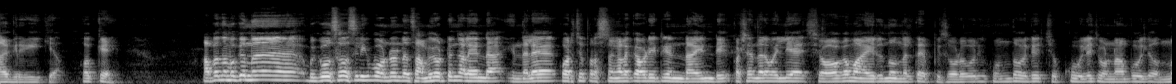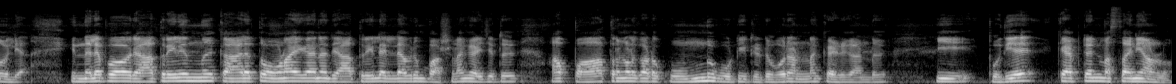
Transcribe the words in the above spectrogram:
ആഗ്രഹിക്കാം. ഓക്കെ? അപ്പം നമുക്കിന്ന് ബിഗ് ബോസ് ഹൗസിലേക്ക് പോകേണ്ടതുണ്ട്. സമയം ഒട്ടും കളയണ്ട. ഇന്നലെ കുറച്ച് പ്രശ്നങ്ങളൊക്കെ അവിടെ ഉണ്ടായിട്ടുണ്ട് പക്ഷേ ഇന്നലെ വലിയ ശോകമായിരുന്നു ഇന്നലത്തെ എപ്പിസോഡ് ഒരു കുന്തമില്ല ചുക്കുമില്ല ചുണ്ണാമ്പുമില്ല ഒന്നുമില്ല. ഇന്നലെ ഇപ്പോൾ രാത്രിയിൽ നിന്ന് കാലത്ത് ഓണായ കാരണം രാത്രിയിൽ എല്ലാവരും ഭക്ഷണം കഴിച്ചിട്ട് ആ പാത്രങ്ങളൊക്കെ അവിടെ കുന്നു കൂട്ടിയിട്ടിട്ട് ഒരെണ്ണം കഴുകാണ്ട് ഈ പുതിയ ക്യാപ്റ്റൻ മസ്താനിയാണല്ലോ.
